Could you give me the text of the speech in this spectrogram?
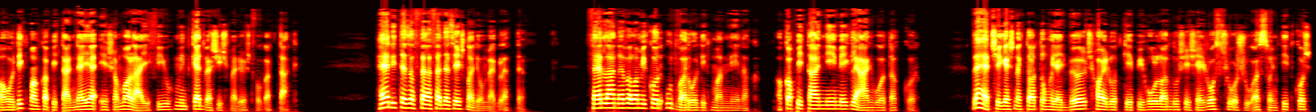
ahol Dickman kapitány neje és a malái fiú mind kedves ismerőst fogadták. Harryt ez a felfedezés nagyon meglepte. Ferláne valamikor udvarol Dickmannénak. A kapitányné még leány volt akkor. Lehetségesnek tartom, hogy egy bölcs, hajlott képű hollandus és egy rossz sorsú asszony titkos,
